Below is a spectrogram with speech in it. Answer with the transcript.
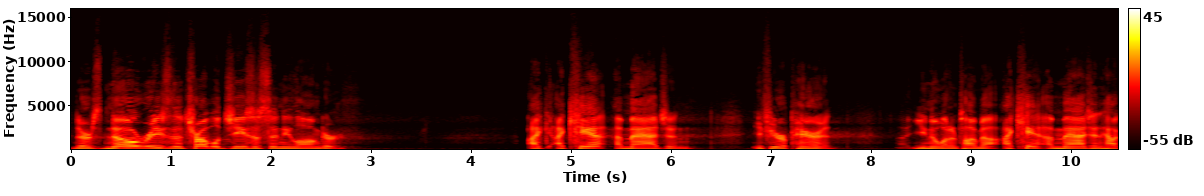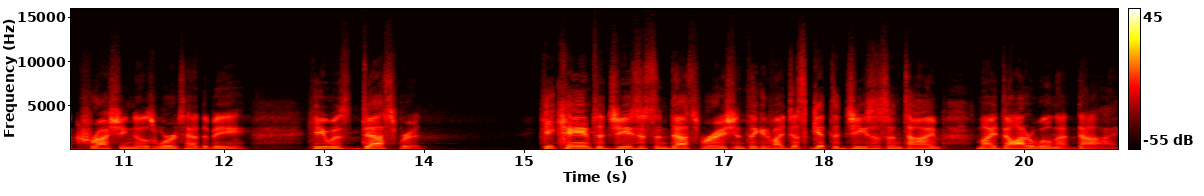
there's no reason to trouble Jesus any longer. I, I can't imagine, if you're a parent, you know what I'm talking about. I can't imagine how crushing those words had to be. He was desperate. He came to Jesus in desperation, thinking, if I just get to Jesus in time, my daughter will not die.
